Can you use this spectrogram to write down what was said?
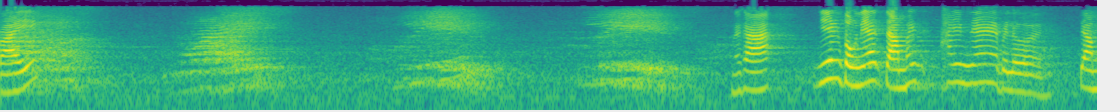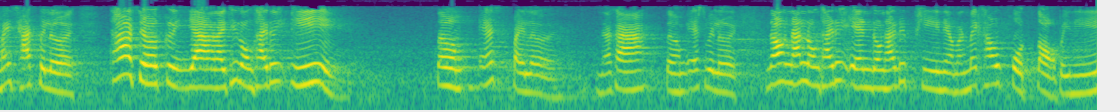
right นะคะยิ่งตรงนี้จำให้ให้แน่ไปเลยจำให้ชัดไปเลย ถ้าเจอกริยาอะไรที่ลงท้ายด้วย e เติม s ไปเลยนะคะ เติม s ไปเลย นอกนั้นลงท้ายด้วย n ลงท้ายด้วย p เนี่ยมันไม่เข้ากฎต่อไปนี้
